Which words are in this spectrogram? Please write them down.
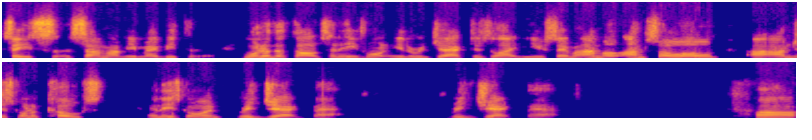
See, some of you may be th- one of the thoughts that he's wanting you to reject is like you say, "Well, I'm I'm so old, I'm just going to coast," and he's going reject that, reject that. Uh,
